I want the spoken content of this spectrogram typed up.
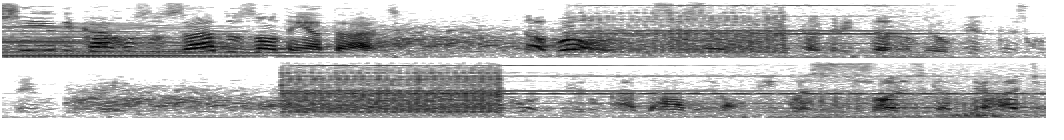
Cheio de carros usados ontem à tarde. Tá bom, você fica gritando no meu ouvido que eu escutei muito bem. Esconder o cadáver, eu olhos que a há de.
